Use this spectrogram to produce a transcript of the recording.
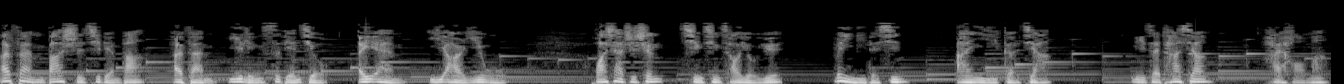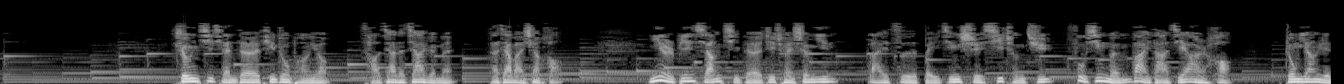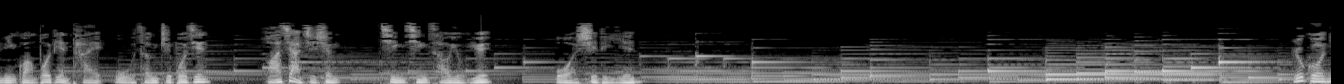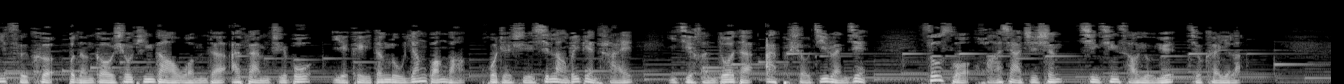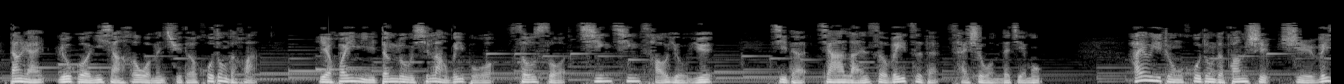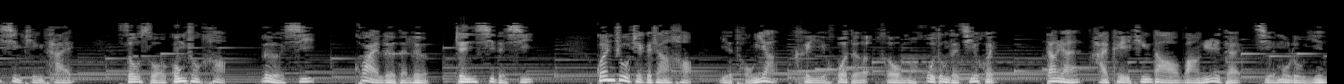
FM 八十七点八，FM 一零四点九，AM 一二一五，华夏之声，青青草有约，为你的心安一个家。你在他乡还好吗？收音机前的听众朋友，草家的家人们，大家晚上好。你耳边响起的这串声音，来自北京市西城区复兴门外大街二号，中央人民广播电台五层直播间。华夏之声，青青草有约，我是李岩。如果你此刻不能够收听到我们的 FM 直播，也可以登录央广网或者是新浪微电台以及很多的 App 手机软件，搜索“华夏之声，青青草有约”就可以了。当然，如果你想和我们取得互动的话，也欢迎你登录新浪微博，搜索“青青草有约”，记得加蓝色 V 字的才是我们的节目。还有一种互动的方式是微信平台，搜索公众号“乐西”，快乐的乐，珍惜的惜，关注这个账号，也同样可以获得和我们互动的机会。当然，还可以听到往日的节目录音。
